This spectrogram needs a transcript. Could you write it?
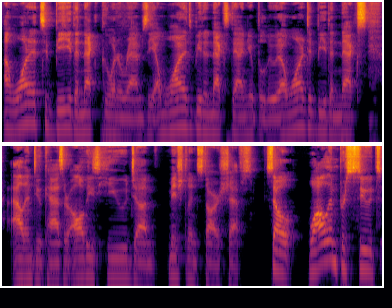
I wanted to be the next Gordon Ramsay. I wanted to be the next Daniel Boulud. I wanted to be the next Alain Ducasse or all these huge um, Michelin star chefs. So while in pursuit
